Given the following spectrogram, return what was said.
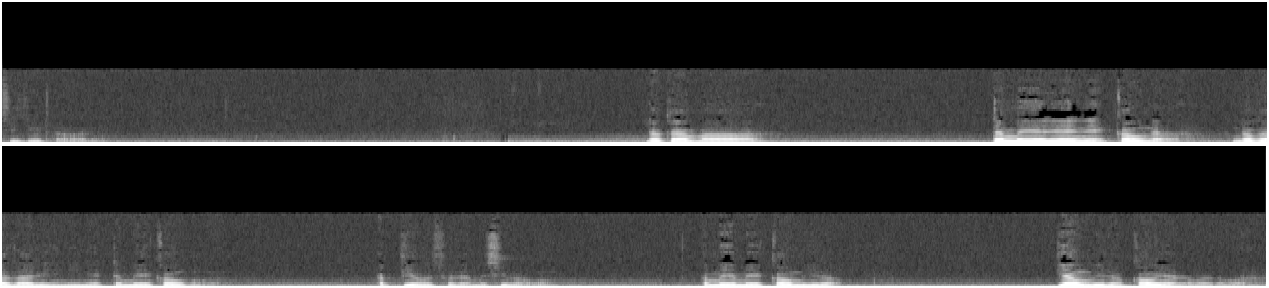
ချီးကျူးထားပါတယ်လောကမှာတမေရဲနဲ့ကောင်းတာလောကသားတွေအနေနဲ့တမေကောင်းအပျော်ဆိုတာမရှိပါဘူးအမေမေကောင်းပြီးတော့ပြောင်းပြီးတော့ကောင်းရတာပါတော့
